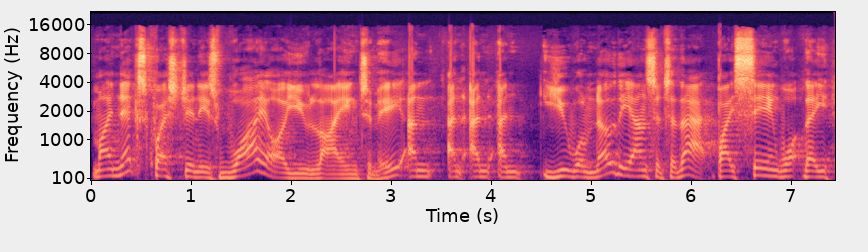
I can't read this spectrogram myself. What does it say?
My next question is, why are you lying to me? And, and, and, and you will know the answer to that by seeing what they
